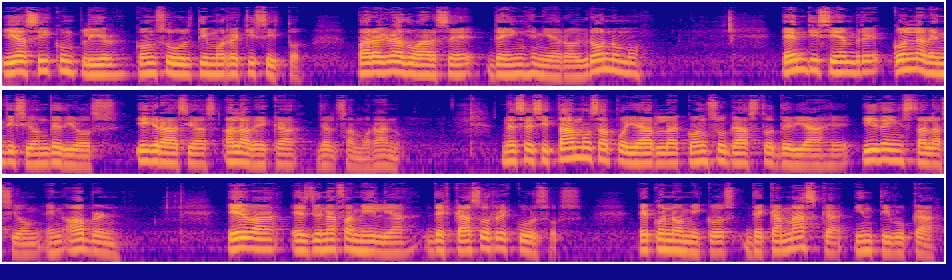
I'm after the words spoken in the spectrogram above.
y así cumplir con su último requisito para graduarse de ingeniero agrónomo. En diciembre, con la bendición de Dios y gracias a la beca del Zamorano. Necesitamos apoyarla con su gasto de viaje y de instalación en Auburn. Eva es de una familia de escasos recursos económicos de Camasca, Intibucá,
